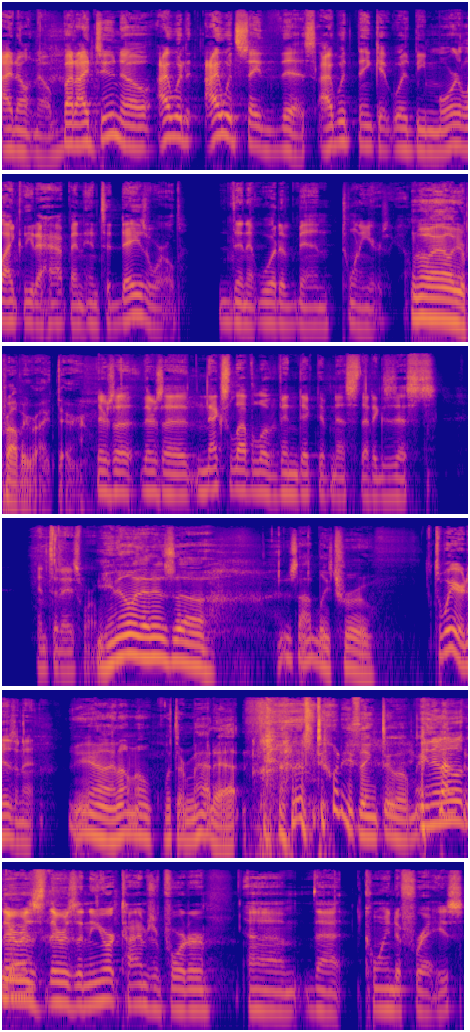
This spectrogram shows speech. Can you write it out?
I don't know, but I do know. I would I would say this. I would think it would be more likely to happen in today's world than it would have been 20 years ago. Well, you're probably right there. There's a there's a next level of vindictiveness that exists in today's world. You know that is uh that is oddly true. It's weird, isn't it? Yeah, I don't know what they're mad at. I didn't do anything to them. You know, there was there was a New York Times reporter um, that coined a phrase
